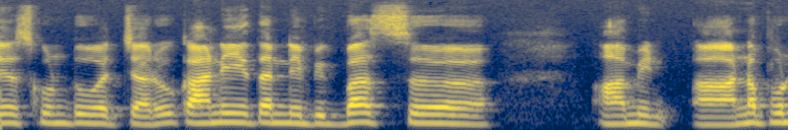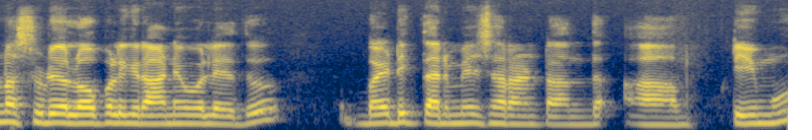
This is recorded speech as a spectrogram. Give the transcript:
చేసుకుంటూ వచ్చారు. కానీ ఇతన్ని Bigg Boss I mean Annapurna studio లోపలికి రానివ్వలేదు. బయటికి తరిమేశారంట అంద టీము.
